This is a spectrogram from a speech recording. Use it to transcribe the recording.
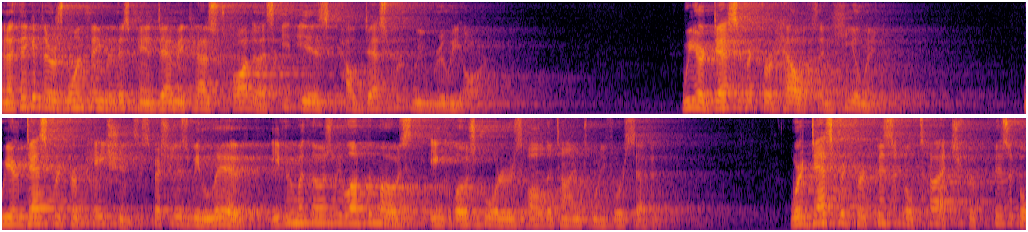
And I think if there's one thing that this pandemic has taught us, it is how desperate we really are. We are desperate for health and healing. We are desperate for patience, especially as we live, even with those we love the most, in close quarters all the time, 24 7. We're desperate for physical touch, for physical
